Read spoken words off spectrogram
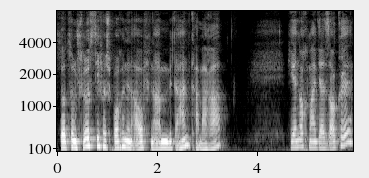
So, zum Schluss die versprochenen Aufnahmen mit der Handkamera. Hier nochmal der Sockel.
